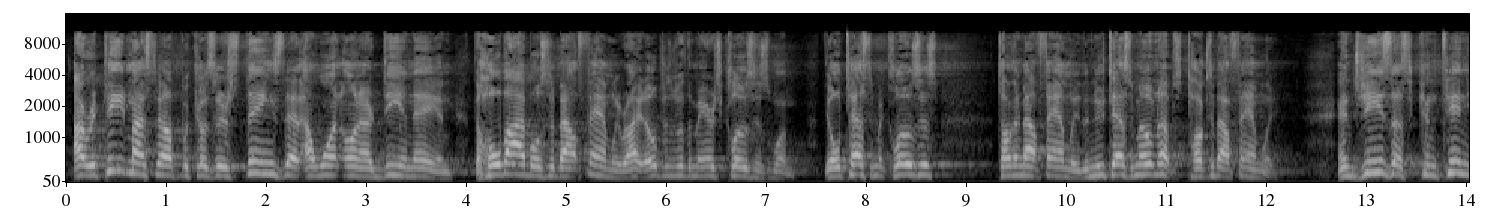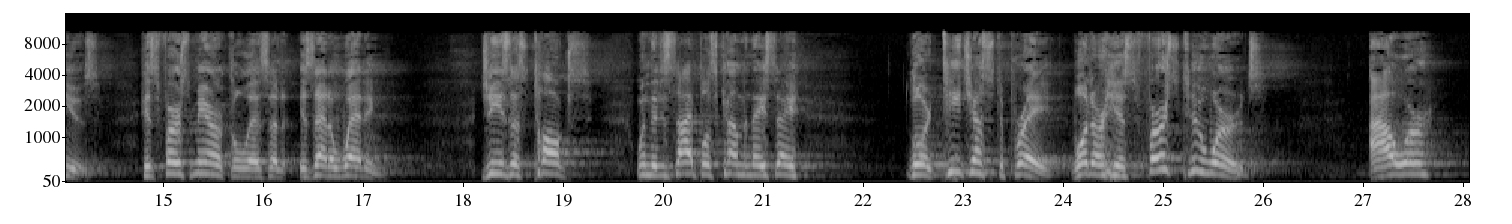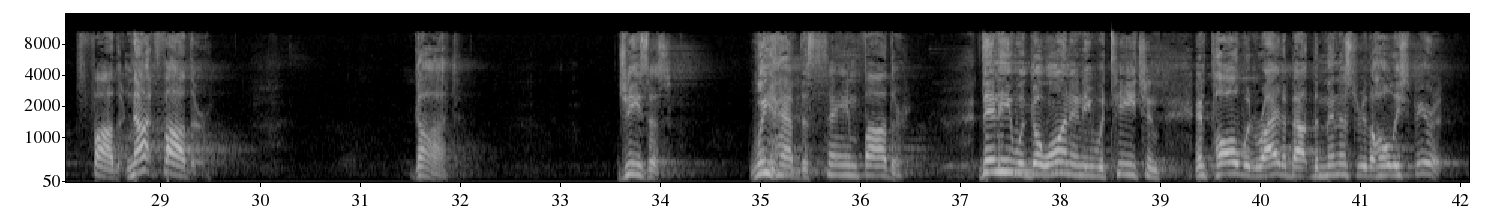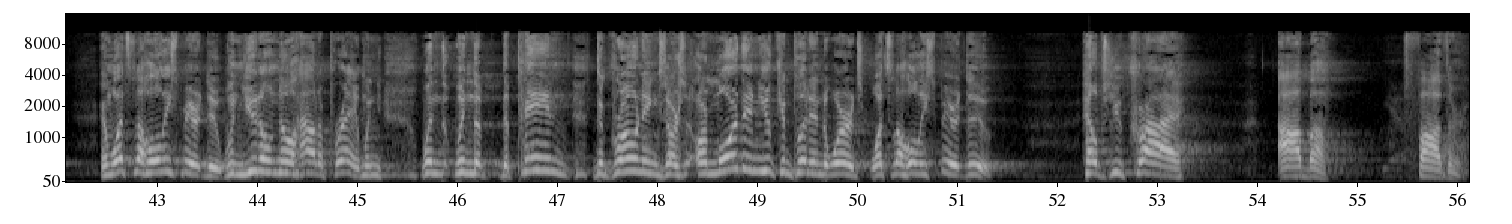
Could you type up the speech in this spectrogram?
I repeat myself because there's things that I want on our DNA. And the whole Bible is about family, right? It opens with a marriage, closes one. The Old Testament closes talking about family. The New Testament opens up, talks about family. And Jesus continues. His first miracle is at, is at a wedding. Jesus talks when the disciples come and they say, Lord, teach us to pray. What are his first two words? Our Father. Not Father, God. Jesus, we have the same Father. Then he would go on and he would teach, and, and Paul would write about the ministry of the Holy Spirit. And what's the Holy Spirit do? When you don't know how to pray, when, when, when the, the pain, the groanings are, are more than you can put into words, what's the Holy Spirit do? Helps you cry Abba, Father.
